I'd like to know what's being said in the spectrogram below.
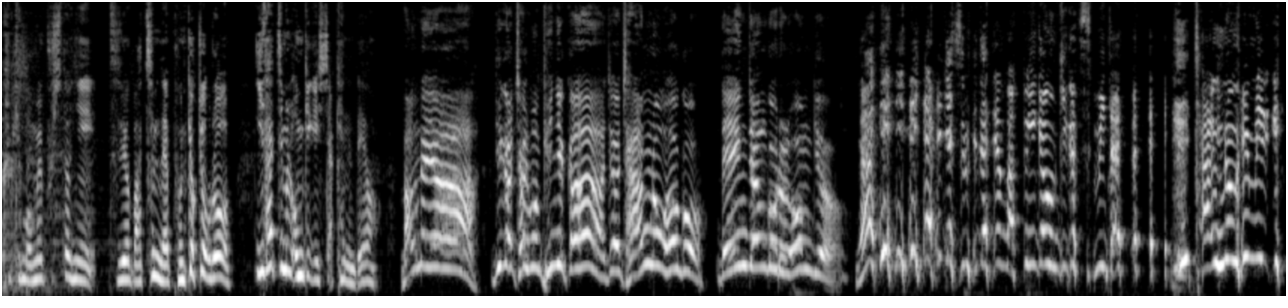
그렇게 몸을 푸시더니 드디어 마침내 본격적으로 이삿짐을 옮기기 시작했는데요. 막내야, 네가 젊은 피니까 저 장롱하고 냉장고를 옮겨. 야, 예, 예, 알겠습니다. 예, 막둥이가 옮기겠습니다. 장롱을 밀,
